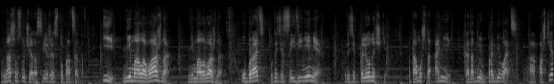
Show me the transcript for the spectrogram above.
В нашем случае она свежая 100%. И немаловажно, немаловажно убрать вот эти соединения, вот эти пленочки, потому что они, когда будем пробивать а, паштет,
